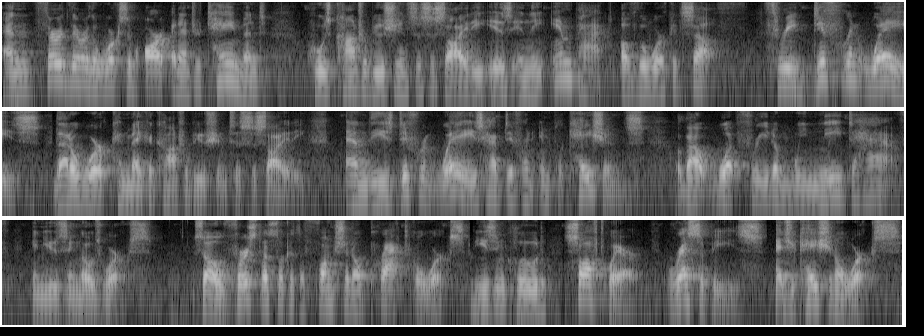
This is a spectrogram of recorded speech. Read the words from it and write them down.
And third, there are the works of art and entertainment whose contribution to society is in the impact of the work itself. Three different ways that a work can make a contribution to society. And these different ways have different implications about what freedom we need to have in using those works. So, first, let's look at the functional, practical works. These include software, recipes, educational works,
